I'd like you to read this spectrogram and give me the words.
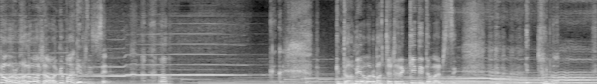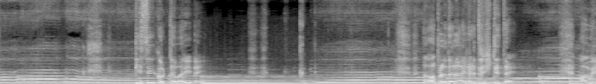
সবার ভালোবাসা আমাকে পাখি দিচ্ছে। কিন্তু আমি আমার বাচ্চাটাকে কি দিতে পারছি? কিচ্ছু না। কিছুই করতে পারি নাই। আপনাদের আইনের দৃষ্টিতে আমি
